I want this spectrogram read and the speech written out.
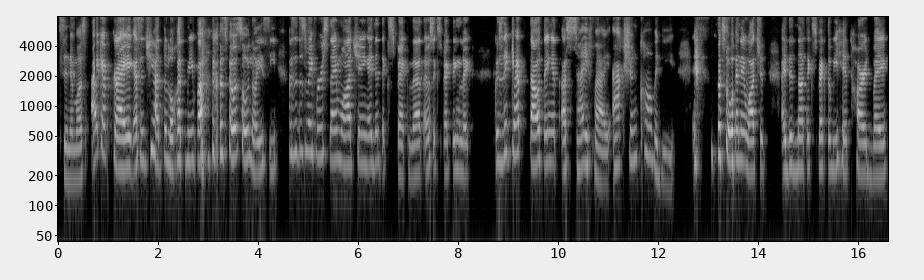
cinemas, I kept crying as in she had to look at me pa because I was so noisy. Because it was my first time watching. I didn't expect that. I was expecting like because they kept touting it as sci-fi action comedy. so when I watched it, I did not expect to be hit hard by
